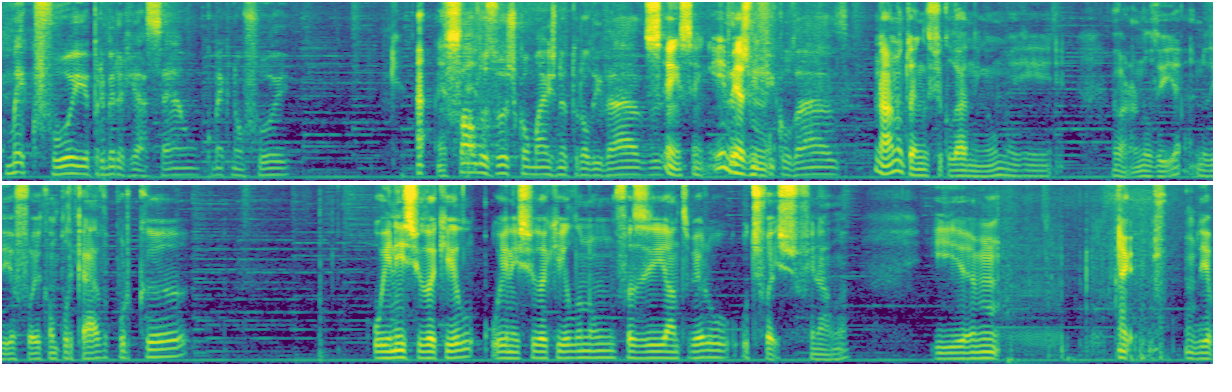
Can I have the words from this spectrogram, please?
como é que foi a primeira reação? Como é que não foi? Ah, Falas é. hoje com mais naturalidade? Sim, sim. E mesmo dificuldade? Não, não tenho dificuldade nenhuma e agora no dia, no dia foi complicado porque o início daquilo, o início daquilo não fazia antever o, o desfecho final, é? E um, é, um dia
